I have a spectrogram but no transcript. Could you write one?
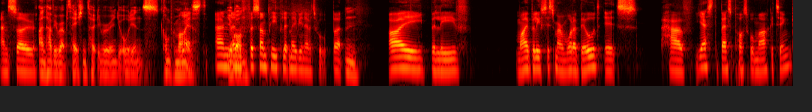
and so And have your reputation totally ruined, your audience compromised. and, You're and gone. for some people it may be inevitable, but Mm. I believe my belief system around what I build it's have yes the best possible marketing,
